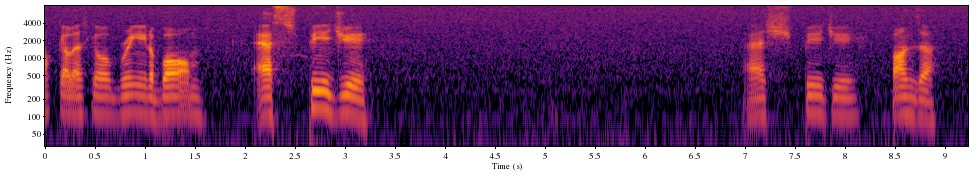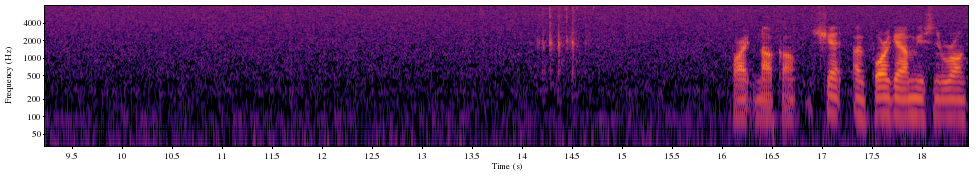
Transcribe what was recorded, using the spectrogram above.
Okay, let's go. Bringing the bomb. SPG. SPG Panzer. Right, knockout. Shit, I forget I'm using the wrong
